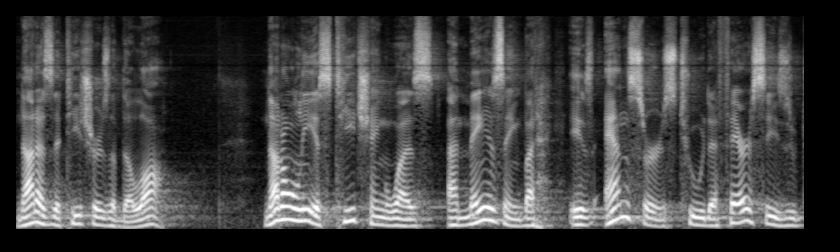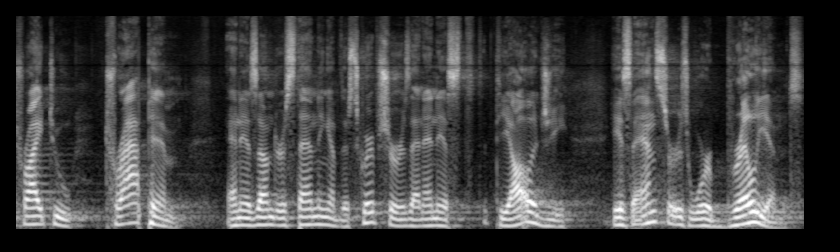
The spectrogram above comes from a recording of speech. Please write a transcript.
not as the teachers of the law. Not only his teaching was amazing, but his answers to the Pharisees who tried to trap him and his understanding of the scriptures and in his theology, his answers were brilliant.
